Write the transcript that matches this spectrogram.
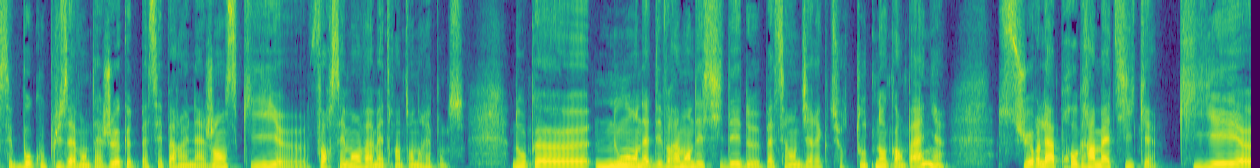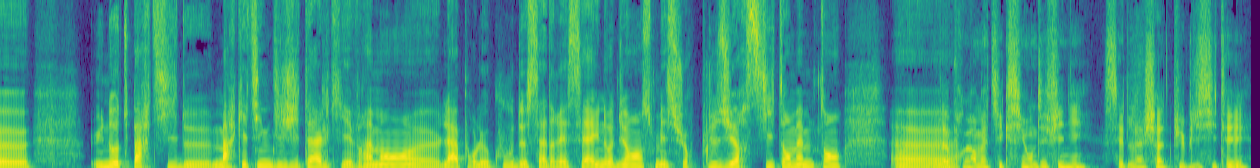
c'est beaucoup plus avantageux que de passer par une agence qui forcément va mettre un temps de réponse. Donc nous, on a vraiment décidé de passer en direct sur toutes nos campagnes sur la programmatique qui est euh, une autre partie de marketing digital qui est vraiment euh, là pour le coup de s'adresser à une audience mais sur plusieurs sites en même temps. Euh, la programmatique, si on définit, C'est de l'achat de publicité?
